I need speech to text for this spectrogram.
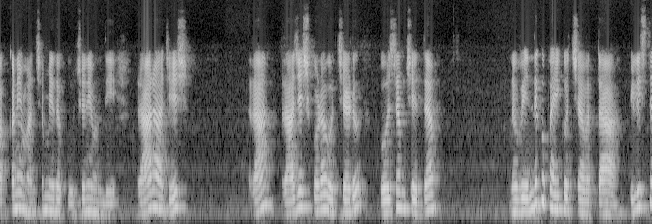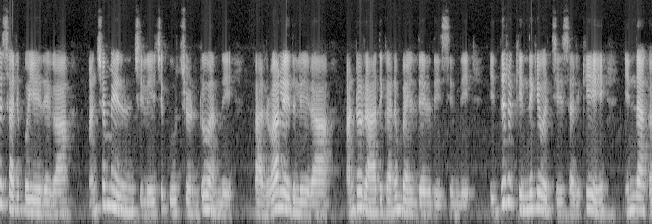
పక్కనే మంచం మీద కూర్చొని ఉంది. రా రాజేష్. రా రాజేష్ కూడా వచ్చాడు. భోజనం చేద్దాం. నువ్వెందుకు పైకొచ్చావత్తా? పిలిస్తే సరిపోయేదేగా? మంచం మీద నుంచి లేచి కూర్చుంటూ అంది. పర్వాలేదు లేరా అంటూ రాధికను బయలుదేరదీసింది ఇద్దరు కిందికి వచ్చేసరికి ఇందాక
